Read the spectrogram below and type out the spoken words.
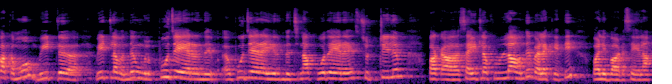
பக்கமும் வீட்டு வீட்டில் வந்து உங்களுக்கு பூஜை அறை பூஜை அறை இருந்துச்சுன்னா பூஜை அறை சுற்றிலும் பக்க சைட்டில் ஃபுல்லாக வந்து விளக்கேற்றி வழிபாடு செய்யலாம்.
